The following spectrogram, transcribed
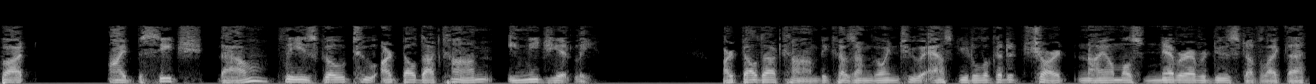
But I beseech thou, please go to artbell.com immediately. Artbell.com, because I'm going to ask you to look at a chart, and I almost never ever do stuff like that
